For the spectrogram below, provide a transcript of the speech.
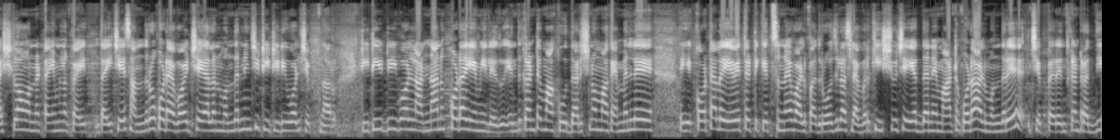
రష్గా ఉన్న టైంలో దయచేసి అందరూ కూడా అవాయిడ్ చేయాలని ముందరి నుంచి టీటీడీ వాళ్ళు చెప్తున్నారు. టీటీడీ వాళ్ళని అన్నానికి కూడా ఏమీ లేదు. ఎందుకంటే మాకు దర్శనం మాకు ఎమ్మెల్యే ఈ కోటాలో ఏవైతే టికెట్స్ ఉన్నాయో వాళ్ళు పది రోజులు అసలు ఎవరికి ఇష్యూ చేయొద్దనే మాట కూడా వాళ్ళు ముందరే చెప్పారు. ఎందుకంటే రద్దీ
